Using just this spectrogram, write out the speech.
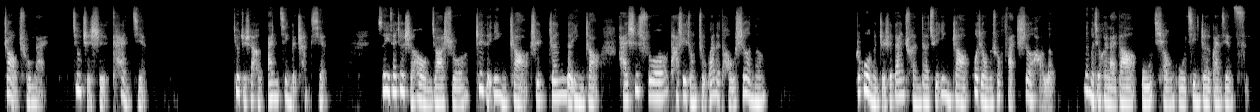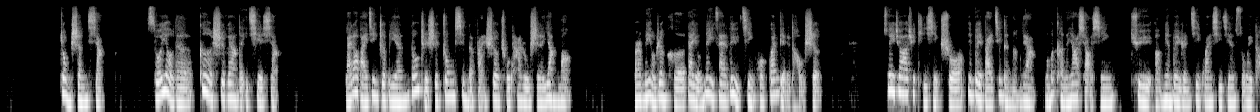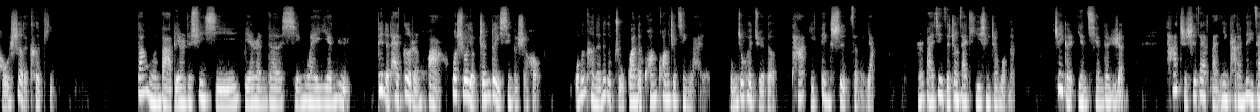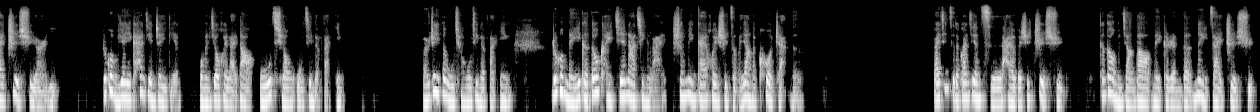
照出来，就只是看见，就只是很安静的呈现。所以在这时候，我们就要说，这个映照是真的映照，还是说它是一种主观的投射呢？如果我们只是单纯的去映照，或者我们说反射好了，那么就会来到无穷无尽这个关键词。众生相，所有的各式各样的一切相，来到白镜这边，都只是中性的反射出它如实的样貌。而没有任何带有内在滤镜或观点的投射。所以就要去提醒说，面对白镜的能量，我们可能要小心去呃面对人际关系间所谓投射的课题。当我们把别人的讯息、别人的行为、言语变得太个人化，或说有针对性的时候，我们可能那个主观的框框就进来了，我们就会觉得他一定是怎么样。而白镜子正在提醒着我们。这个眼前的人，他只是在反映他的内在秩序而已。如果我们愿意看见这一点，我们就会来到无穷无尽的反应。而这一份无穷无尽的反应，如果每一个都可以接纳进来，生命该会是怎么样的扩展呢？白镜子的关键词还有个是秩序。刚刚我们讲到每个人的内在秩序。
